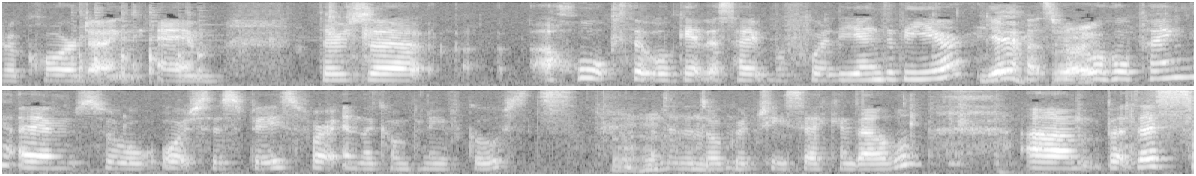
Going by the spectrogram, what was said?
recording. Um, there's a a hope that we'll get this out before the end of the year. Yeah. That's what Right. we're hoping. Um, so watch this space for In the Company of Ghosts, into the Dogwood Tree second album. Um, but this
